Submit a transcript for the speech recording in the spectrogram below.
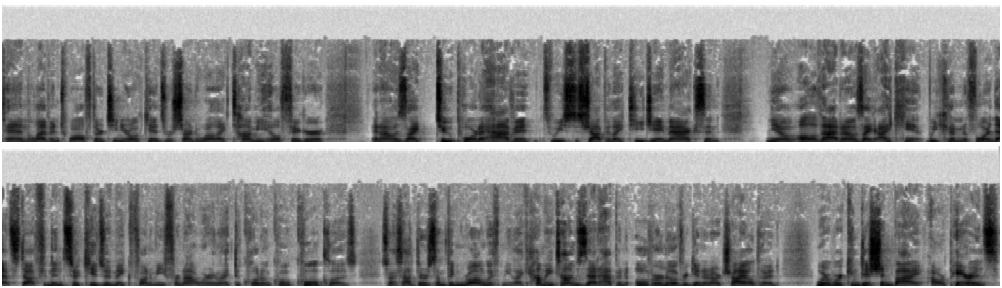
10, 11, 12, 13 year old kids were starting to wear like Tommy Hilfiger. And I was like too poor to have it. So we used to shop at like TJ Maxx and you know, all of that. And I was like, I can't, we couldn't afford that stuff. And then so kids would make fun of me for not wearing like the quote unquote cool clothes. So I thought there was something wrong with me. Like, how many times does that happen over and over again in our childhood where we're conditioned by our parents?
